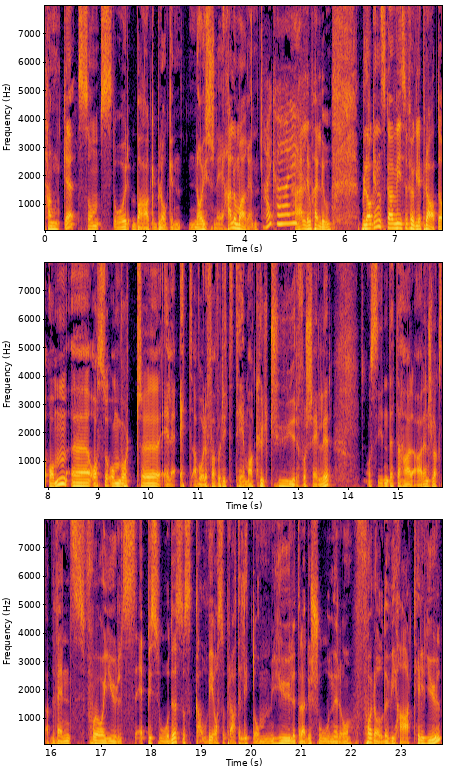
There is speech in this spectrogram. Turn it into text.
Tanke, som står bak bloggen Neuschnee. Hallo, Maren. Hei, Kai. Hallo, hallo. Bloggen skal vi selvfølgelig prate om, eh, også om vårt, eh, eller et av våre favorittema, kulturforskjeller. Og siden dette her er en slags adventsforjulsepisode, så skal vi også prate litt om juletradisjoner og forholdet vi har til jul,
